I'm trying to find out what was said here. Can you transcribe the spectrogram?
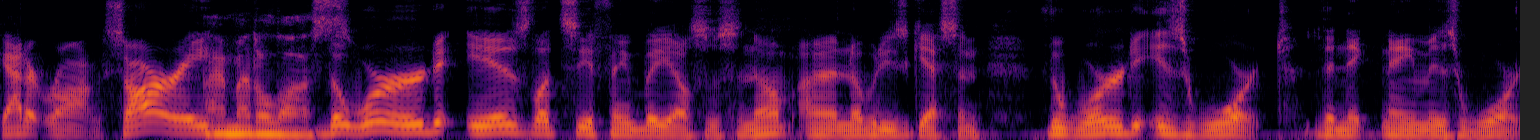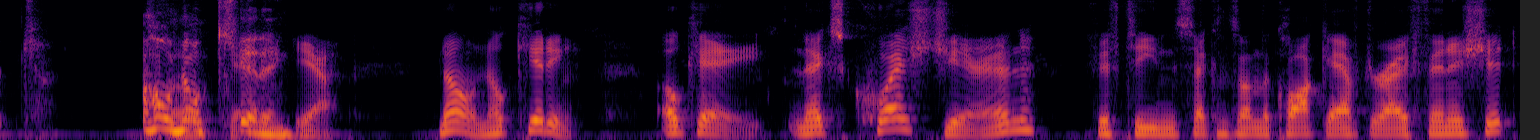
got it wrong. Sorry. I'm at a loss. The word is, let's see if anybody else is. No, uh, nobody's guessing. The word is wart. The nickname is wart. oh, no Okay, kidding. Yeah. No, no kidding. Okay, next question. 15 seconds on the clock after I finish it.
